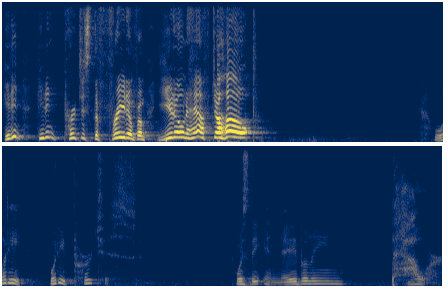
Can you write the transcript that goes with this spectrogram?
He didn't, he didn't purchase the freedom from, you don't have to hope. What he, what he purchased was the enabling power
